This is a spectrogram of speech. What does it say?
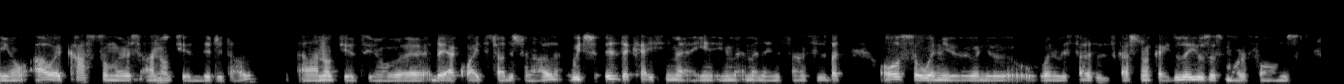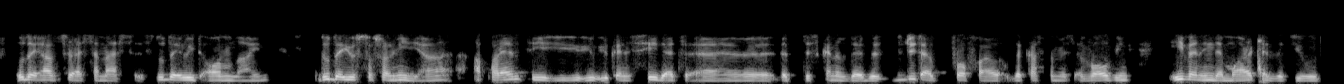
you know our customers are not yet digital, are not yet, you know, uh, they are quite traditional, which is the case in, in, in many instances. But also when you when you when we start the discussion, okay, do they use smartphones? Do they answer SMSs? Do they read online? Do they use social media? Apparently, you, you can see that uh, that this kind of the, digital profile of the customer is evolving, even in the market that you would,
